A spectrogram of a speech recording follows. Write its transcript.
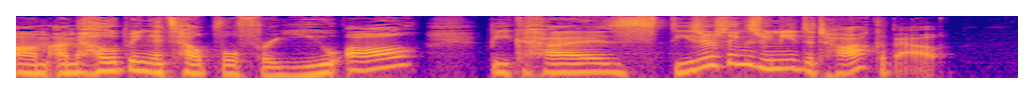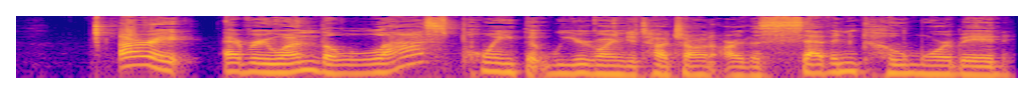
Um, I'm hoping it's helpful for you all because these are things we need to talk about. All right, everyone. The last point that we are going to touch on are the seven comorbid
